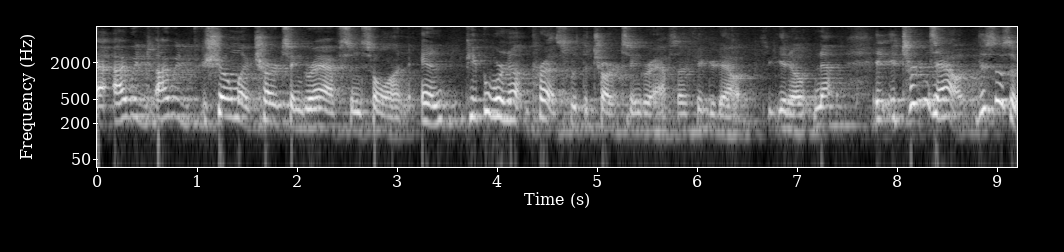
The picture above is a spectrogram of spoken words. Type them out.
I would, I would show my charts and graphs and so on, and people were not impressed with the charts and graphs. I figured out, you know, not, it, it turns out this is a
